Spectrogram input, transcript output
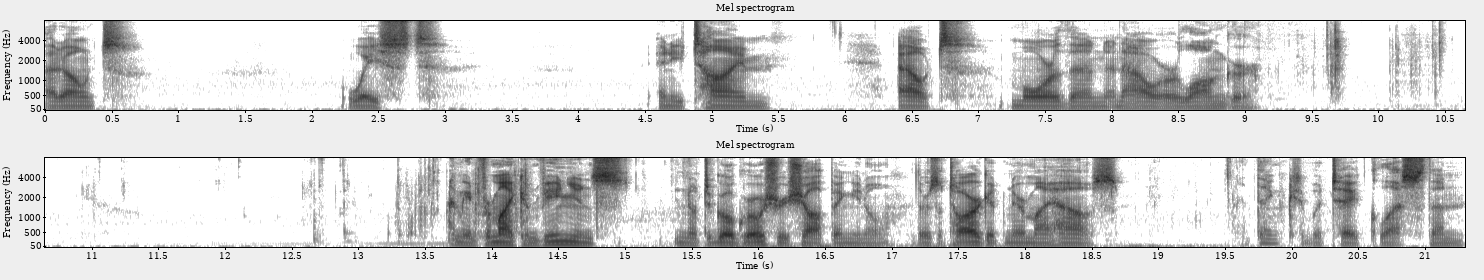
I don't waste any time out more than an hour longer. I mean, for my convenience, you know, to go grocery shopping, you know, there's a Target near my house. I think it would take less than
